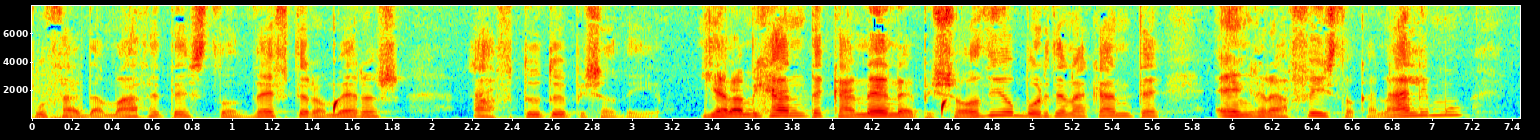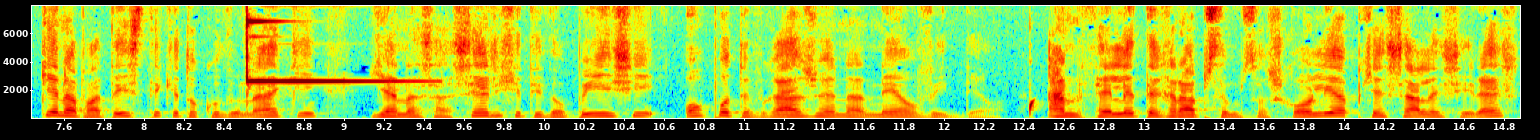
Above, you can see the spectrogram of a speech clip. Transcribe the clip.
που θα ανταμάθετε στο δεύτερο μέρος αυτού του επεισοδίου. Για να μην χάνετε κανένα επεισόδιο μπορείτε να κάνετε εγγραφή στο κανάλι μου και να πατήσετε και το κουδουνάκι για να σας έρχεται ειδοποίηση όποτε βγάζω ένα νέο βίντεο. Αν θέλετε γράψτε μου στα σχόλια ποιες άλλες σειρές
